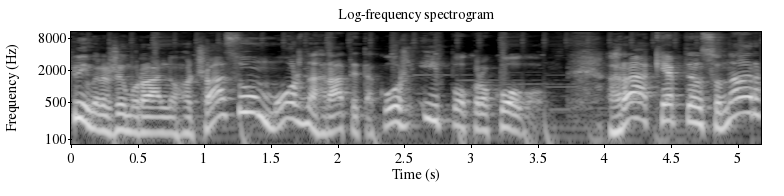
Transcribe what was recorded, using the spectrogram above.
крім режиму реального часу, можна грати також і покроково. Гра Captain Sonar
